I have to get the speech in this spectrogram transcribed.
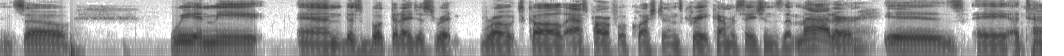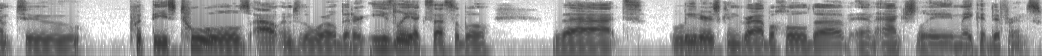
And so we and me and this book that I just writ, wrote called Ask Powerful Questions, Create Conversations That Matter is a attempt to put these tools out into the world that are easily accessible that leaders can grab a hold of and actually make a difference.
